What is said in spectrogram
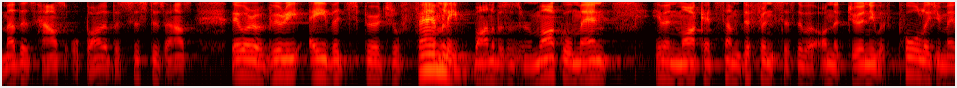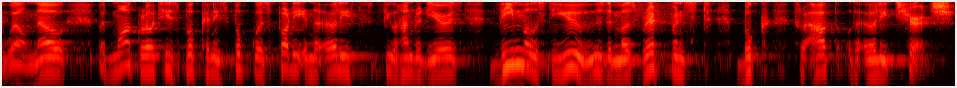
mother's house or Barnabas' sister's house. They were a very avid spiritual family. Barnabas was a remarkable man. Him and Mark had some differences. They were on the journey with Paul, as you may well know. But Mark wrote his book, and his book was probably in the early few hundred years the most used and most referenced book throughout the early church.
